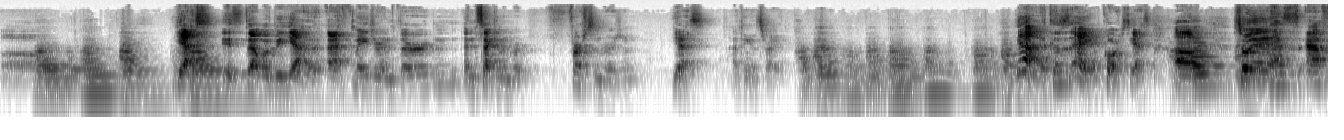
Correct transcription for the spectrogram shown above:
uh, yes, it's that would be yeah, F major in third and, and second first inversion. Yes, I think it's right. Yeah, because it's A, of course, yes. Um, so it has F.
